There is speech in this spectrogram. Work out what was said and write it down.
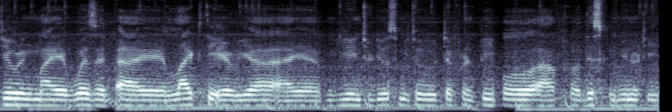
during my visit I liked the area. I, uh, he introduced me to different people of this community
